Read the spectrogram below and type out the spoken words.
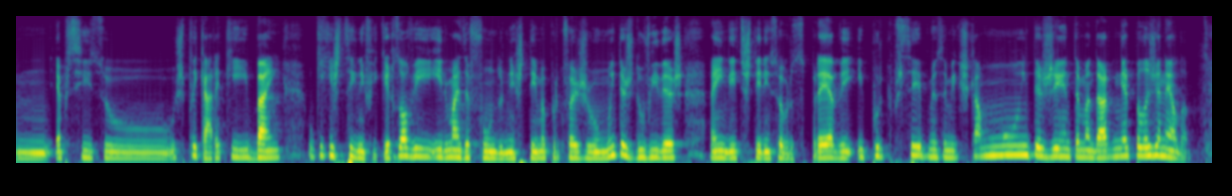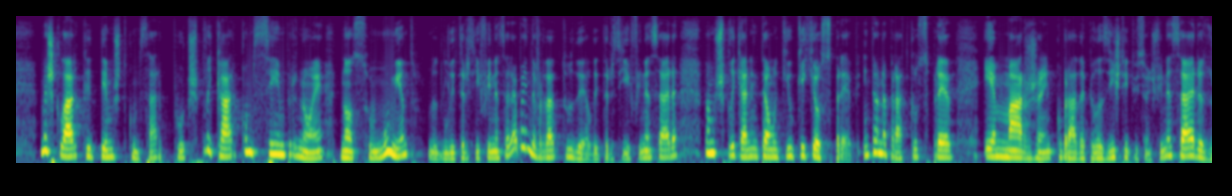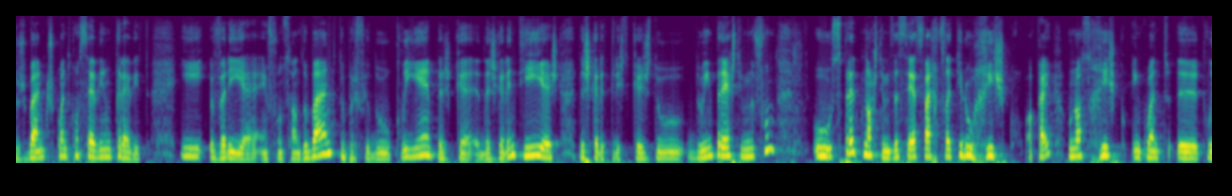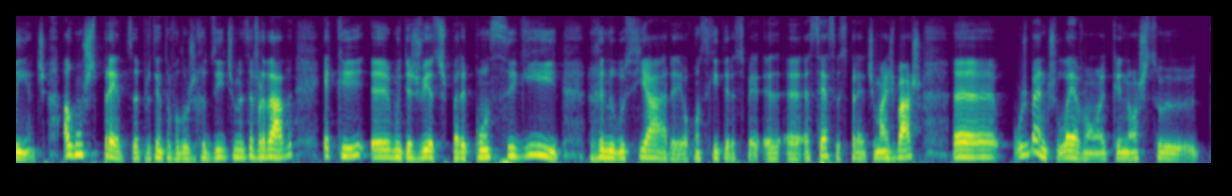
hum, é preciso explicar aqui bem o que é que isto significa. Eu resolvi ir mais a fundo neste tema porque vejo muitas dúvidas ainda existirem sobre o spread e porque percebo, meus amigos, que há muita gente a mandar dinheiro pela janela. Mas claro que temos de começar por explicar, como sempre, não é? Nosso momento de literacia financeira, é bem, da verdade, tudo é literacia financeira. Vamos explicar então aqui o que é que é o spread. Então, na prática, o spread é a margem cobrada pelas instituições financeiras, os bancos, quando concedem um crédito. E varia em função do banco, do perfil do cliente, das, das garantias, das características do, do empréstimo. No fundo, o spread que nós temos acesso vai refletir o risco, ok? O nosso risco enquanto eh, clientes. Alguns spreads apresentam valores reduzidos, mas a verdade é que eh, muitas vezes para conseguir renegociar eh, ou conseguir ter aspe- a- a- acesso a spreads mais baixos, eh, os bancos levam a que nós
